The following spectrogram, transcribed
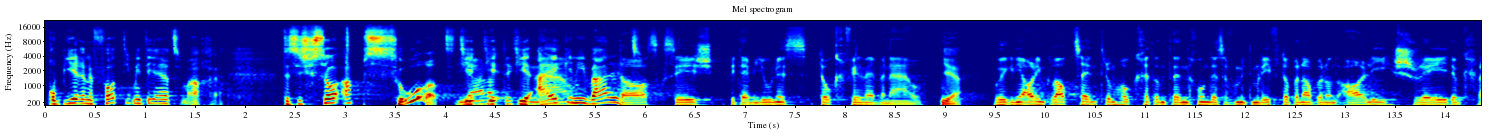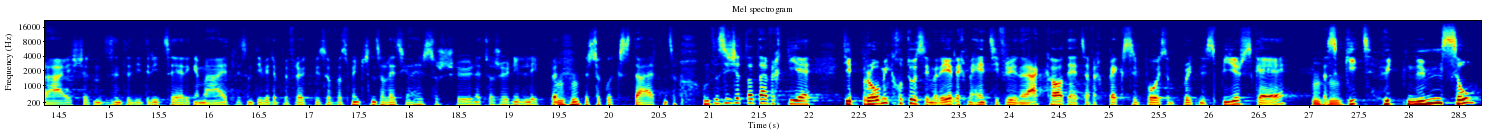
probieren ein Foto mit ihr zu machen. Das ist so absurd, die, Ja, die, die genau eigene Welt. Das siehst bei dem Yunus-Doc-Film eben auch. Ja. Wo irgendwie alle im Glattzentrum hocken und dann kommt er so mit dem Lift oben runter und alle schreien und kreischen und das sind dann die 13-jährigen Mädchen und die werden befragt, wieso, was findest du denn so lässig? Ja, er ist so schön, hat so schöne Lippen, Mhm. das ist so gut gestylt und so. Und das ist halt einfach die, die Promikultur, sind wir ehrlich, wir haben sie früher auch gehabt, da hat es einfach Backstreet Boys und Britney Spears gegeben. Mhm. Das gibt es heute nicht mehr so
